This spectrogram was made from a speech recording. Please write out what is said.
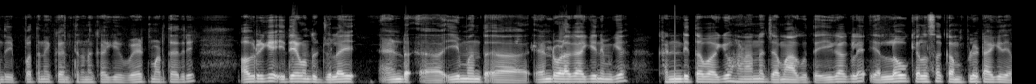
ಒಂದು ಇಪ್ಪತ್ತನೇ ಕಂತಿರಣಕ್ಕಾಗಿ ವೇಟ್ ಮಾಡ್ತಾಯಿದ್ರಿ ಅವರಿಗೆ ಇದೇ ಒಂದು ಜುಲೈ ಎಂಡ್ ಈ ಮಂತ್ ಎಂಡ್ ಒಳಗಾಗಿ ನಿಮಗೆ ಖಂಡಿತವಾಗಿಯೂ ಹಣನ ಜಮಾ ಆಗುತ್ತೆ. ಈಗಾಗಲೇ ಎಲ್ಲವೂ ಕೆಲಸ ಕಂಪ್ಲೀಟ್ ಆಗಿದೆ.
